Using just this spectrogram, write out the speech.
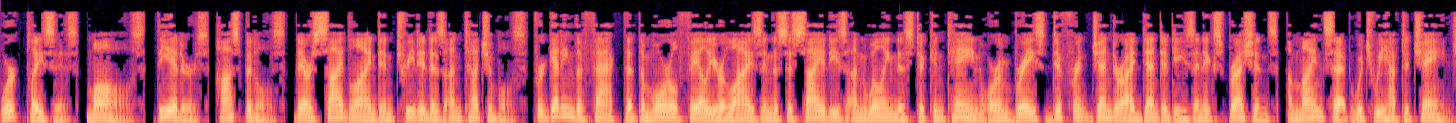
workplaces, malls, theaters, hospitals, they are sidelined and treated as untouchables, forgetting the fact that the moral failure lies in the society's unwillingness to contain or embrace different gender identities and expressions, a mindset which we have to change.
